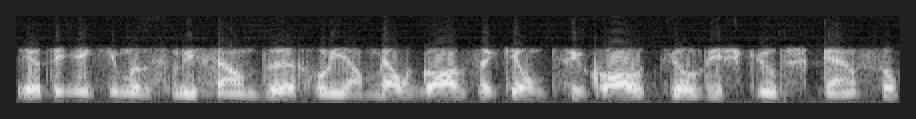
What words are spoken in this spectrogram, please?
Eu tenho aqui uma definição de Julião Melgoza, que é um psicólogo, que ele diz que o descanso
